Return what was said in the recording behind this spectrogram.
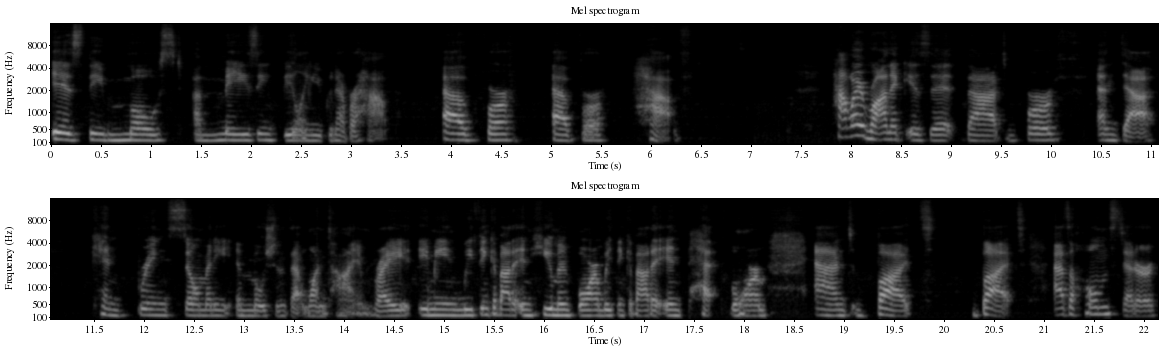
is the most amazing feeling you can ever have. Ever, ever have. How ironic is it that birth and death can bring so many emotions at one time, right? I mean, we think about it in human form, we think about it in pet form, and but but as a homesteader,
